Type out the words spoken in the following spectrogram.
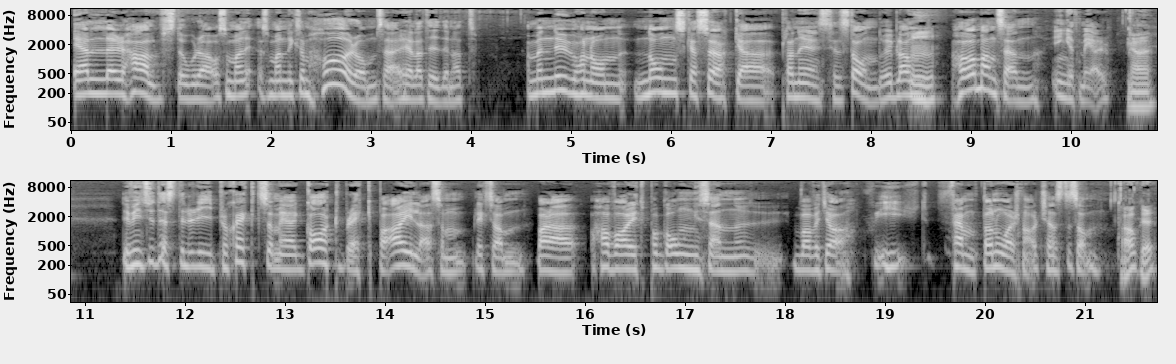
eller halvstora och som man, som man liksom hör om så här hela tiden att men nu har någon, någon ska söka planeringstillstånd och ibland hör man sen inget mer. Nej. Det finns ju destilleriprojekt som är Gartbreck på Ayla som liksom bara har varit på gång sen, vad vet jag, i 15 år snart känns det som. Okej.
